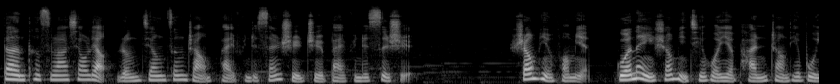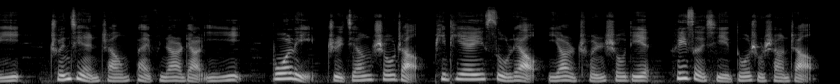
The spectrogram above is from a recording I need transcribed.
但特斯拉销量仍将增长百分之三十至百分之四十。商品方面，国内商品期货夜盘涨跌不一，纯碱涨百分之二点一一，玻璃、纸浆收涨，PTA、塑料、乙二醇收跌，黑色系多数上涨。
